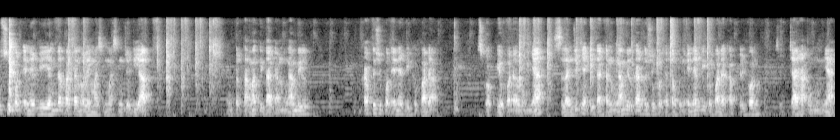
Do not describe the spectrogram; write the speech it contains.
support energi yang didapatkan oleh masing-masing zodiak. Yang pertama kita akan mengambil kartu support energi kepada Scorpio pada umumnya. Selanjutnya kita akan mengambil kartu support ataupun energi kepada Capricorn secara umumnya.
